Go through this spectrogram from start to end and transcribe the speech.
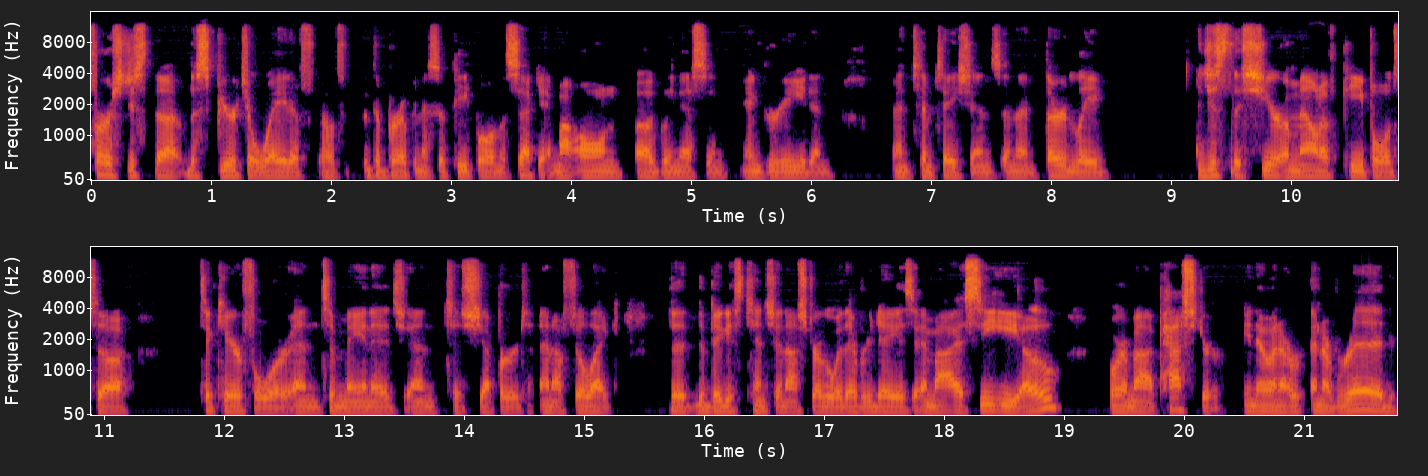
first just the the spiritual weight of, of the brokenness of people and the second my own ugliness and, and greed and and temptations. And then thirdly just the sheer amount of people to to care for and to manage and to shepherd. And i feel like the the biggest tension i struggle with every day is am i a ceo or am i a pastor? You know and i and i've read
